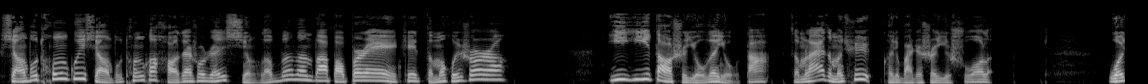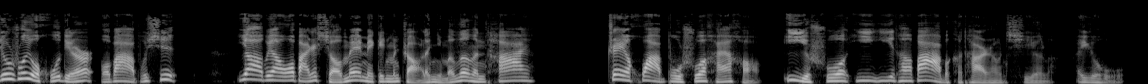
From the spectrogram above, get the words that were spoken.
想不通归想不通，可好在说人醒了，问问吧，宝贝儿，哎，这怎么回事啊？依依倒是有问有答，怎么来怎么去，可就把这事一说了。我就说有蝴蝶儿，我爸不信，要不要我把这小妹妹给你们找来，你们问问她呀？这话不说还好，一说依依她爸爸可叹上气了。哎呦，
